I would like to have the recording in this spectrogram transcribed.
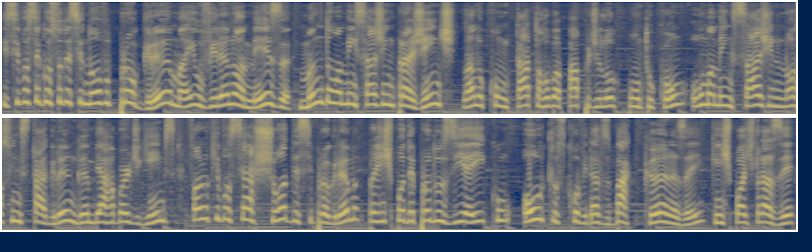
E se você gostou desse novo programa aí, o Virando a Mesa, manda uma mensagem pra gente lá no contato arroba ou uma mensagem no nosso Instagram, Gambiarra Board Games, falando o que você achou desse programa pra gente poder produzir aí com outros convidados bacanas aí, que a gente pode trazer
